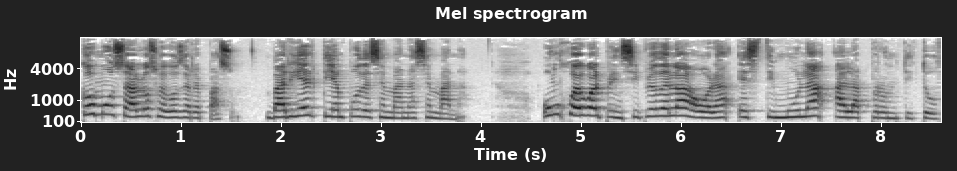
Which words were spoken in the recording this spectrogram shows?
¿Cómo usar los juegos de repaso? Varía el tiempo de semana a semana. Un juego al principio de la hora estimula a la prontitud.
